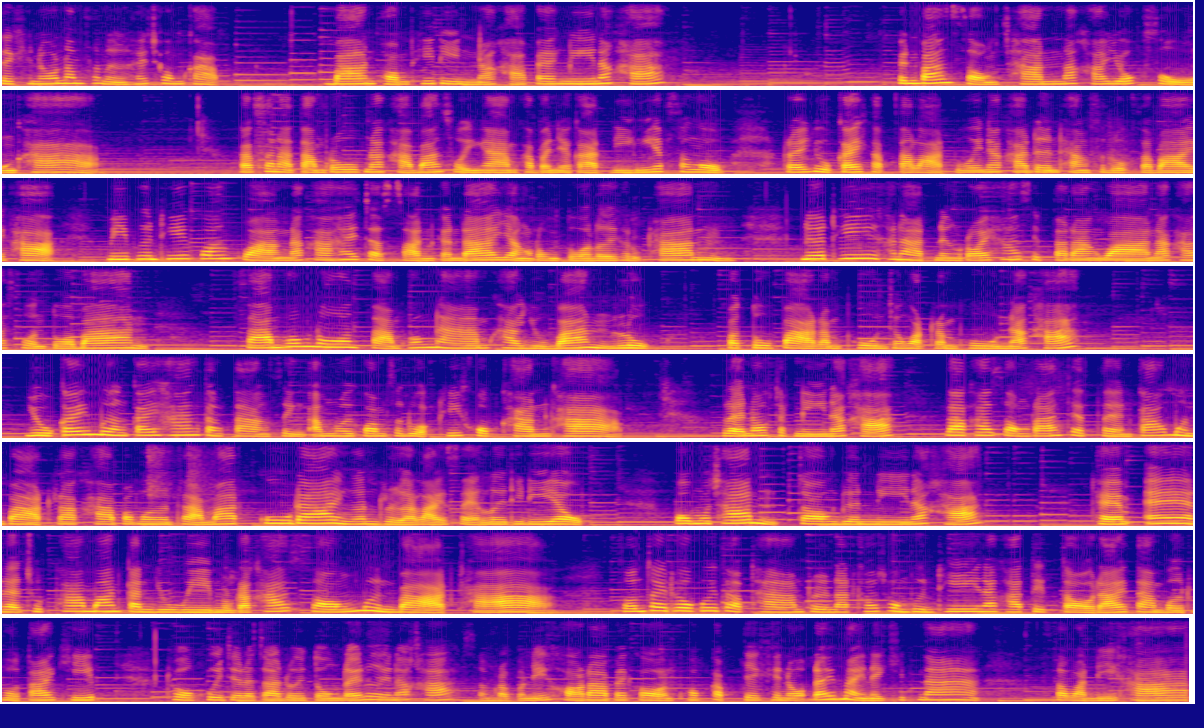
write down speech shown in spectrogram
เจคิโนนำเสนอให้ชมกับบ้านพร้อมที่ดินนะคะ แปลงนี้นะคะ เป็นบ้านสองชั้นนะคะ ยกสูงค่ะ ลักษณะตามรูปนะคะ บ้านสวยงามค่ะบรรยากาศดีเงียบสงบ และอยู่ใกล้กับตลาดด้วยนะคะ เดินทางสะดวกสบายค่ะ มีพื้นที่กว้างขวางนะคะ ให้จัดสรรกันได้อย่างลงตัวเลยค่ะทุกท่าน เนื้อที่ขนาด 150 ตารางวานะคะ ส่วนตัวบ้าน 3 ห้องนอน 3 ห้องน้ำค่ะอยู่บ้านหลุก ประตูป่าลำพูนจังหวัดลำพูนนะคะ อยู่ใกล้เมืองใกล้ห้างต่างๆ สิ่งอำนวยความสะดวกที่ครบครันค่ะ และนอกจากนี้นะคะ ราคา2ล้าน7 9 0 0 0 บาท ราคาประเมินสามารถกู้ได้เงินเหลือหลายแสนเลยทีเดียว โปรโมชั่นจองเดือนนี้นะคะแถมแอร์และชุดผ้าม่านกัน UV มูลค่า 20,000 บาทค่ะ สนใจโทรคุยสอบถาม หรือนัดเข้าชมพื้นที่นะคะ ติดต่อได้ตามเบอร์โทรใต้คลิป โทรคุยเจรจาโดยตรงได้เลยนะคะสำหรับวันนี้ขอลาไปก่อน พบกับเจเคโนได้ใหม่ในคลิปหน้า สวัสดีค่ะ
